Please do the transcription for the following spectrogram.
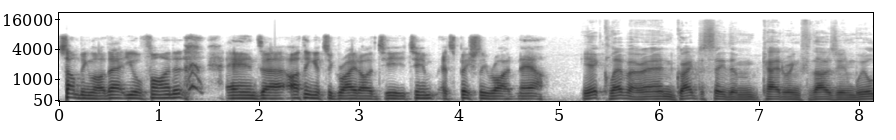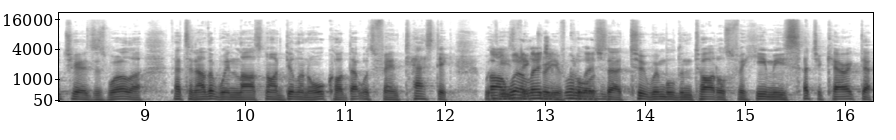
something like that, you'll find it. And uh, I think it's a great idea, Tim, especially right now. Yeah, clever and great to see them catering for those in wheelchairs as well. Uh, that's another win last night. Dylan Alcott, that was fantastic with oh, his victory, a legend. of course. Uh, two Wimbledon titles for him. He's such a character.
